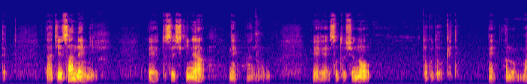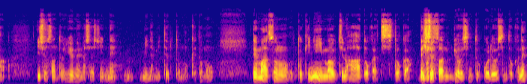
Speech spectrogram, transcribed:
て。で83年にえーと、正式な、ねあのえー、外州の得度を受けて、ねあのまあ、衣装さんとの有名な写真ねみんな見てると思うけども。でまあその時に、まあ、うちの母とか父とかで衣装さんの両親とご両親とかね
